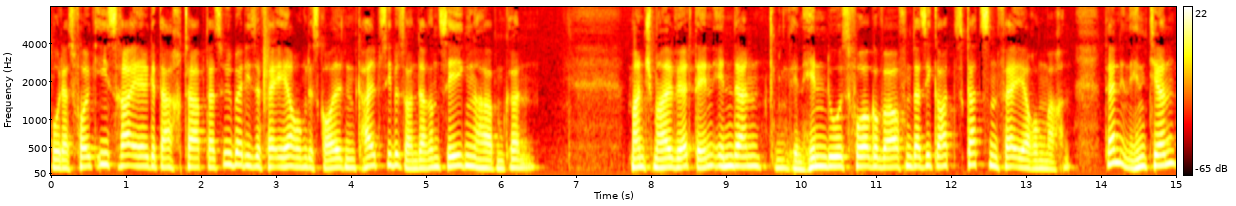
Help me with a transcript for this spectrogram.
wo das Volk Israel gedacht hat, dass über diese Verehrung des goldenen Kalbs sie besonderen Segen haben können. Manchmal wird den Indern, den Hindus vorgeworfen, dass sie Götzenverehrung machen. Denn in Indien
